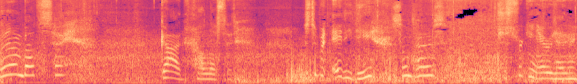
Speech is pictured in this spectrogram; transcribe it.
what am I about to say? God, I lost it. Stupid ADD. Sometimes it's just freaking irritating.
